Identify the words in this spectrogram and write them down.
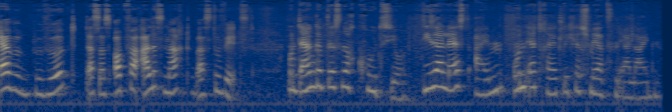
Er bewirkt, dass das Opfer alles macht, was du willst. Und dann gibt es noch Crucio. Dieser lässt einem unerträgliche Schmerzen erleiden.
